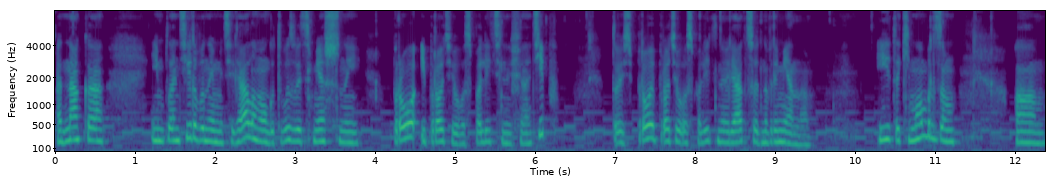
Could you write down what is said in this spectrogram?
Однако Имплантированные материалы могут вызвать смешанный про- и противовоспалительный фенотип, то есть про- и противовоспалительную реакцию одновременно. И таким образом э,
